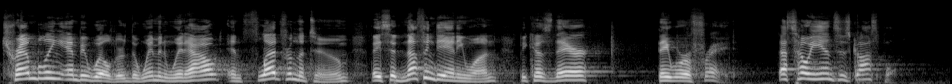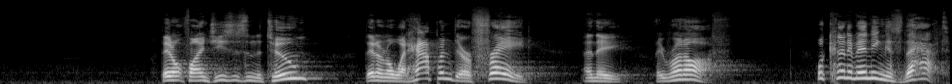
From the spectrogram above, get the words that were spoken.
Trembling and bewildered, the women went out and fled from the tomb. They said nothing to anyone because there they were afraid. That's how he ends his gospel. They don't find Jesus in the tomb. They don't know what happened. They're afraid. And they, they run off. What kind of ending is that?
